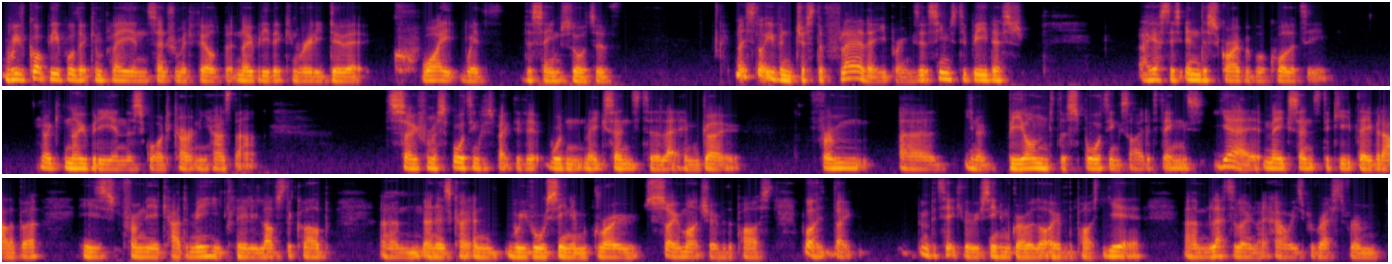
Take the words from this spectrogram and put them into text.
We've got people that can play in central midfield, but nobody that can really do it quite with the same sort of. No, it's not even just the flair that he brings. It seems to be this, I guess, this indescribable quality. Like nobody in the squad currently has that. So, from a sporting perspective, it wouldn't make sense to let him go. From uh, you know, beyond the sporting side of things, yeah, it makes sense to keep David Alaba. He's from the academy. He clearly loves the club, um, and has kind of, and we've all seen him grow so much over the past. Well, like in particular, we've seen him grow a lot over the past year. Um, let alone like how he's progressed from,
